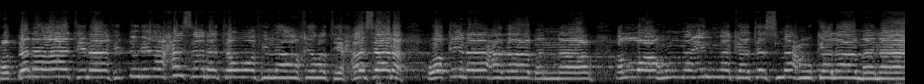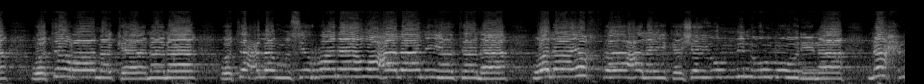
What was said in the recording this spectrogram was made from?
ربنا آتنا في الدنيا حسنة وفي الآخرة حسنة وقنا عذاب النار. اللهم إنك تسمع كلامنا وترى مكاننا وتعلم سرنا وعلانيتنا ولا يخفى عليك شيء من أمورنا. نحن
